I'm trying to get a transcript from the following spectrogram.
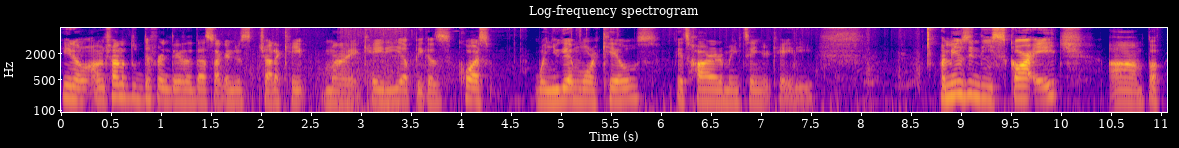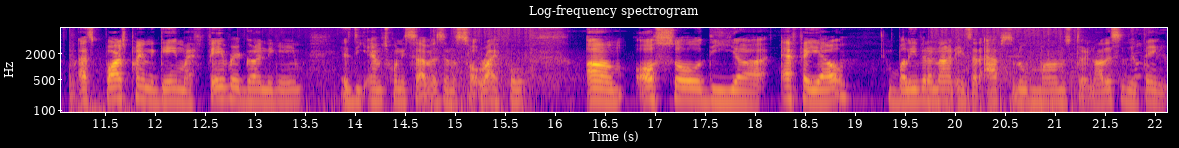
you know, I'm trying to do different things like that so I can just try to keep my KD up because, of course, when you get more kills, it's harder to maintain your KD. I'm using the Scar H, um, but as far as playing the game, my favorite gun in the game is the M27 as an assault rifle. Um, also, the uh, FAL believe it or not, is an absolute monster. Now this is the thing,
